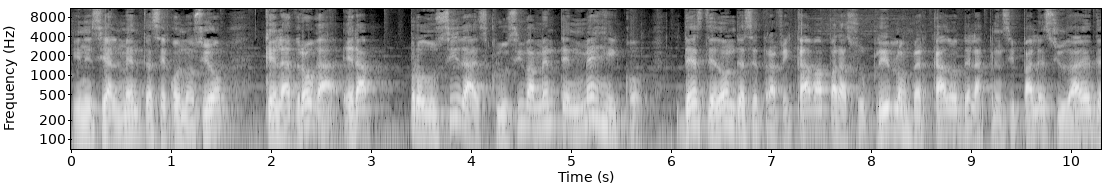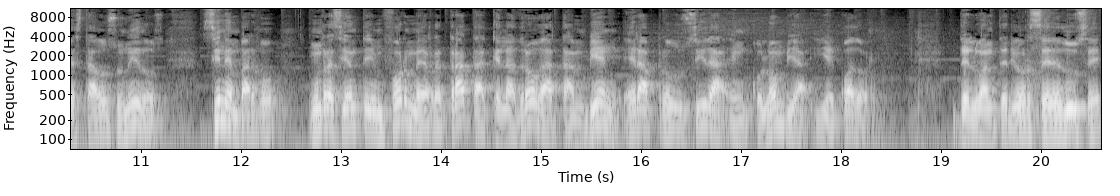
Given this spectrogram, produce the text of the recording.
Inicialmente se conoció que la droga era producida exclusivamente en México, desde donde se traficaba para suplir los mercados de las principales ciudades de Estados Unidos. Sin embargo, un reciente informe retrata que la droga también era producida en Colombia y Ecuador. De lo anterior se deduce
